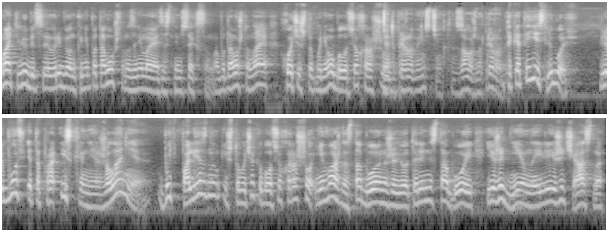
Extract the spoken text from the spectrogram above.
Мать любит своего ребенка не потому, что она занимается с ним сексом, а потому что она хочет, чтобы у него было все хорошо. Это природный инстинкт, это заложено природой. Так это и есть любовь. Любовь – это про искреннее желание быть полезным и чтобы у человека было все хорошо. Неважно, с тобой он живет или не с тобой, ежедневно или ежечасно.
